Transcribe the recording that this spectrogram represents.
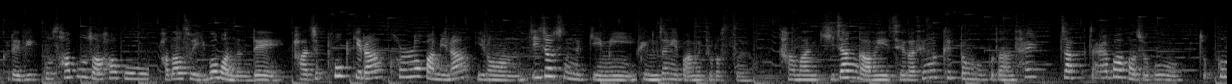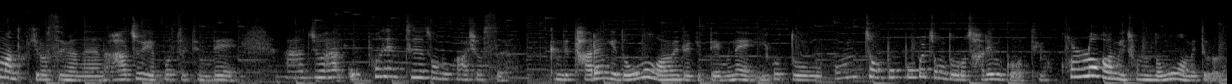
그래 믿고 사보자 하고 받아서 입어봤는데 바지 폭이랑 컬러감이랑 이런 찢어진 느낌이 굉장히 마음에 들었어요. 다만 기장감이 제가 생각했던 것보다는 살짝 짧아가지고 조금만 더 길었으면 아주 예뻤을 텐데 아주 한 5% 정도가 아쉬웠어요. 근데 다른 게 너무 마음에 들기 때문에 이것도 엄청 뽕 뽑을 정도로 잘 입을 것 같아요. 컬러감이 저는 너무 마음에 들어요.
